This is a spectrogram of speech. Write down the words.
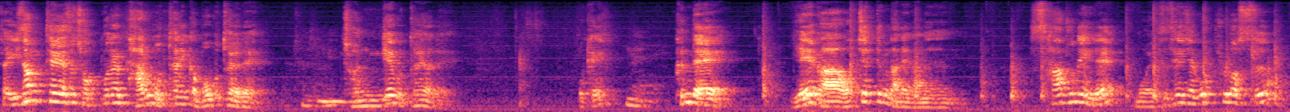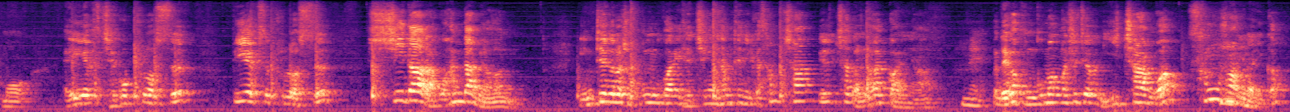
자 이 상태에서 적분을 바로 못하니까 뭐부터 해야 돼? 전개. 전개부터 해야 돼 오케이? 네. 근데 얘가 어쨌든 간에 나는 4분의 1에 뭐 x세제곱 플러스 뭐 ax제곱 플러스 bx 플러스 c다라고 한다면 인테그럴 적분 구간이 대칭인 상태니까 3차, 1차 날라갈 거 아니냐 네. 그러니까 내가 궁금한 건 실제로 2차항과 상수항이라니까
